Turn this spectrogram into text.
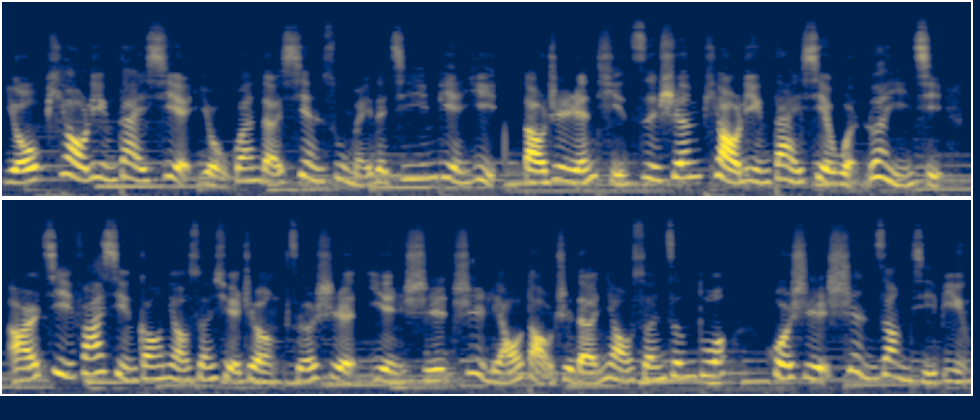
由嘌呤代谢有关的腺素酶的基因变异导致人体自身嘌呤代谢紊乱引起，而继发性高尿酸血症则是饮食治疗导致的尿酸增多，或是肾脏疾病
